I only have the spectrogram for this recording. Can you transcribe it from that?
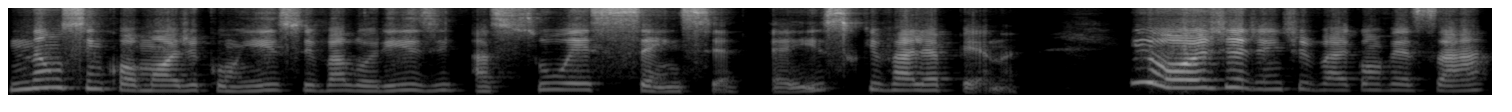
não se incomode com isso e valorize a sua essência. É isso que vale a pena. E hoje a gente vai conversar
